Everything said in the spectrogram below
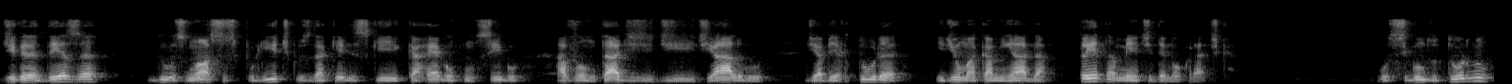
de grandeza dos nossos políticos, daqueles que carregam consigo a vontade de, de diálogo, de abertura e de uma caminhada plenamente democrática. O segundo turno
